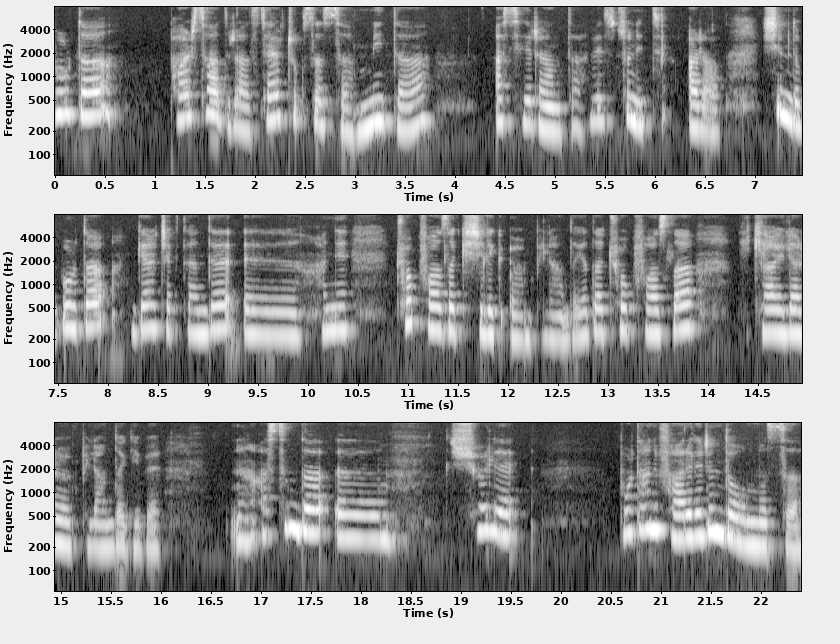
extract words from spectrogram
Burada Parsadra, Selçuk Sası, Mida, Asiranta ve Sunit Aral. Şimdi burada gerçekten de e, hani çok fazla kişilik ön planda ya da çok fazla hikayeler ön planda gibi. Aslında e, şöyle burada hani farelerin de olması,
